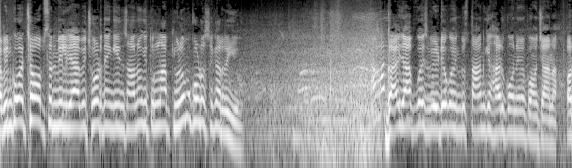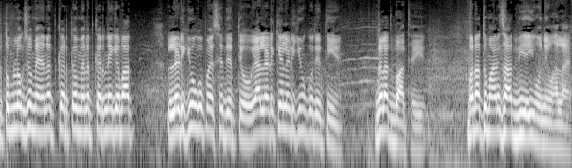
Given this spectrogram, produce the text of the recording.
अब इनको अच्छा ऑप्शन मिल गया अभी छोड़ देंगे इंसानों की तुलना। आप कीड़ों मकोड़ों से कर रही हो। गाइज़ आपको इस वीडियो को हिंदुस्तान के हर कोने में पहुंचाना। और तुम लोग जो मेहनत करते हो, मेहनत करने के बाद लड़कियों को पैसे देते हो या लड़के लड़कियों को देती हैं, गलत बात है ये। वरना तुम्हारे साथ भी यही होने वाला है।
